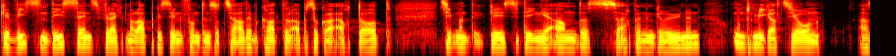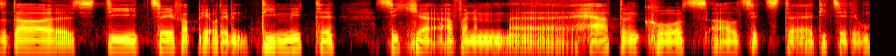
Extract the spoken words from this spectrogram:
gewissen Dissens, vielleicht mal abgesehen von den Sozialdemokraten, aber sogar auch dort sieht man gewisse Dinge anders, auch bei den Grünen. Und Migration. Also da ist die CVP oder eben die Mitte sicher auf einem äh, härteren Kurs als jetzt äh, die CDU.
